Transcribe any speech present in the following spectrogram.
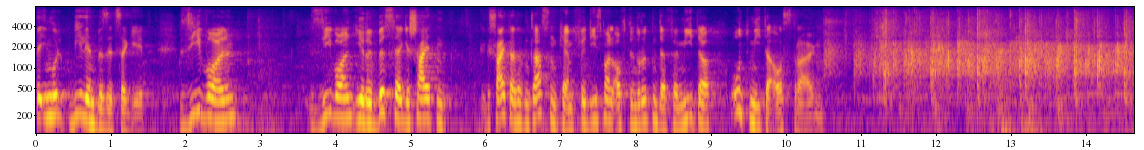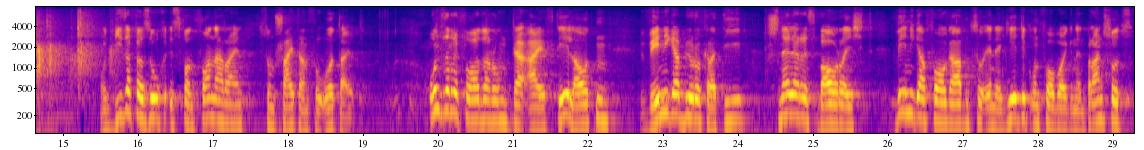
der Immobilienbesitzer geht. Sie wollen, Sie wollen Ihre bisher gescheiterten Klassenkämpfe diesmal auf den Rücken der Vermieter und Mieter austragen. Und dieser Versuch ist von vornherein zum Scheitern verurteilt. Unsere Forderungen der AfD lauten weniger Bürokratie, schnelleres Baurecht, weniger Vorgaben zur Energetik und vorbeugenden Brandschutz,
